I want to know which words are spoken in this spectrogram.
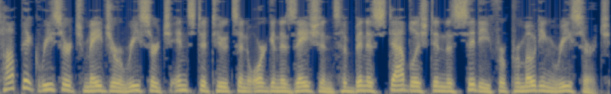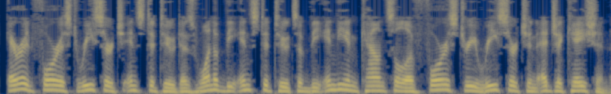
Topic research Major research institutes and organizations have been established in the city for promoting research. Arid Forest Research Institute is one of the institutes of the Indian Council of Forestry Research and Education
